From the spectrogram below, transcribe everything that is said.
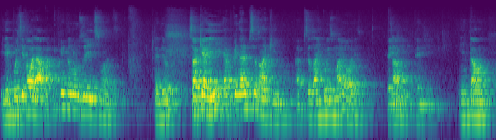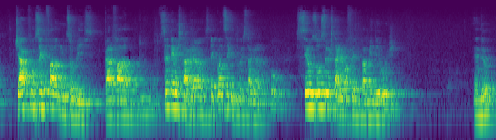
E depois você vai olhar para por que, que eu não usei isso antes. Entendeu? Só que aí é porque não era pra você usar naquilo. É pra você usar em coisas maiores. Entendi, Sabe? entendi. Então, Thiago Fonseca fala muito sobre isso. O cara fala, você tem um Instagram? Você tem quantos seguidores no Instagram? Pô, você usou o seu Instagram pra vender hoje? Entendeu?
